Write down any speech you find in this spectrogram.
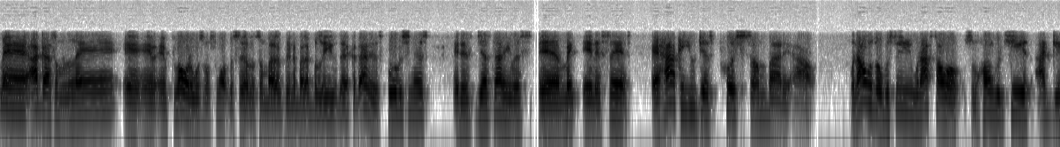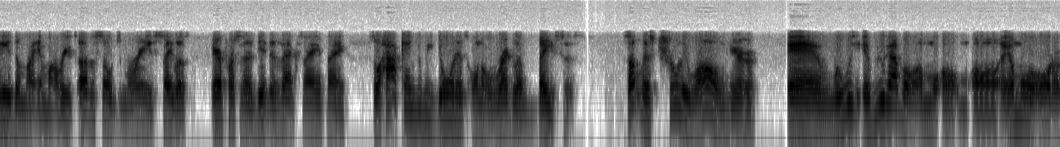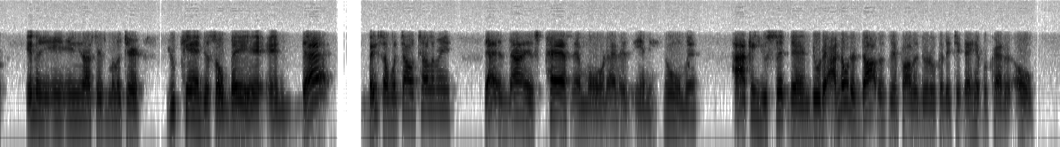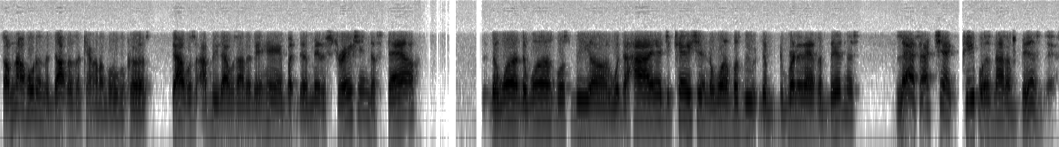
Man, I got some land in, in, in Florida with some swamp to sell to somebody if anybody believes that, because that is foolishness. It is just not even uh, make any sense. And how can you just push somebody out? When I was overseas, when I saw some hungry kids, I gave them my MREs. Other soldiers, Marines, sailors, air personnel did the exact same thing. So how can you be doing this on a regular basis? Something is truly wrong here. And when we, if you have a, a, a, a immoral order in the, in, the United States military, you can disobey it, and that, based on what y'all telling me, that is that is past immoral. That is inhuman. How can you sit there and do that? I know the doctors didn't probably do it because they take that Hippocratic oath. So I'm not holding the doctors accountable because that was I believe that was out of their hand. But the administration, the staff, the one the ones supposed to be uh, with the higher education, the ones supposed to be the, the running as a business. Last I checked, people is not a business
